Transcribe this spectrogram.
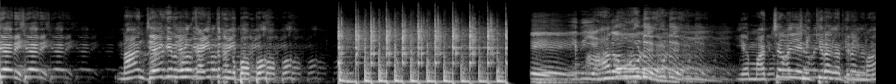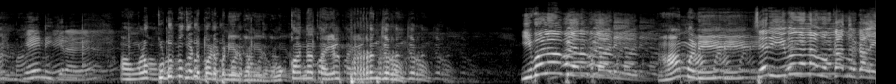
சரி. நான் ஜெயிக்கிறவங்க கை தட்டுங்க பாப்போம். இது அதை எங்க விடு என் மச்சான் ஏன் நிக்கிறாங்க தெரியுமா? ஏன் நிக்கிறாங்க? அவங்கள குடும்ப கட்டுப்பாடு பண்ணிருக்காங்க உட்காந்தா தையல் பிறஞ்சிரும். இவ்வளவு பேருக்கு பாடி ஆமாடி. சரி இவங்க எல்லாம் உட்கார்ந்துருக்காளே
